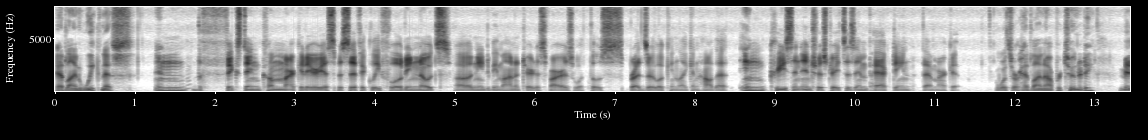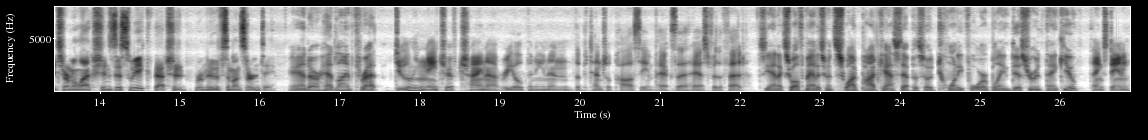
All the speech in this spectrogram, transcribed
Headline weakness. In the fixed income market area specifically, floating notes uh, need to be monitored as far as what those spreads are looking like and how that increase in interest rates is impacting that market. What's our headline opportunity? Midterm elections this week. That should remove some uncertainty. And our headline threat. Dueling nature of China reopening and the potential policy impacts that has for the Fed. It's the Annex Wealth Management SWOT Podcast, episode 24. Blaine Disrud, thank you. Thanks, Danny.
